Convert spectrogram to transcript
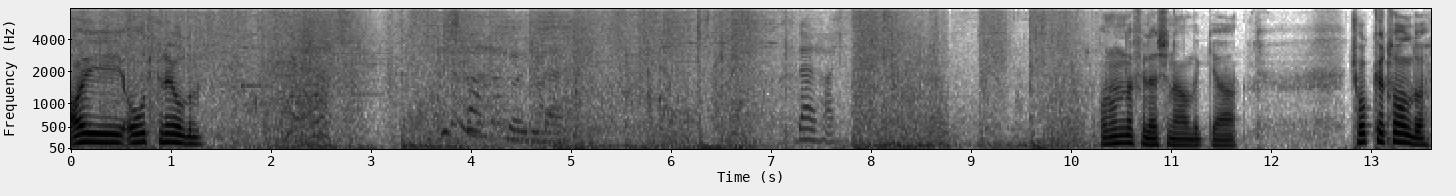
Ay outplay oldum. Onun da flash'ını aldık ya. Çok kötü oldu.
